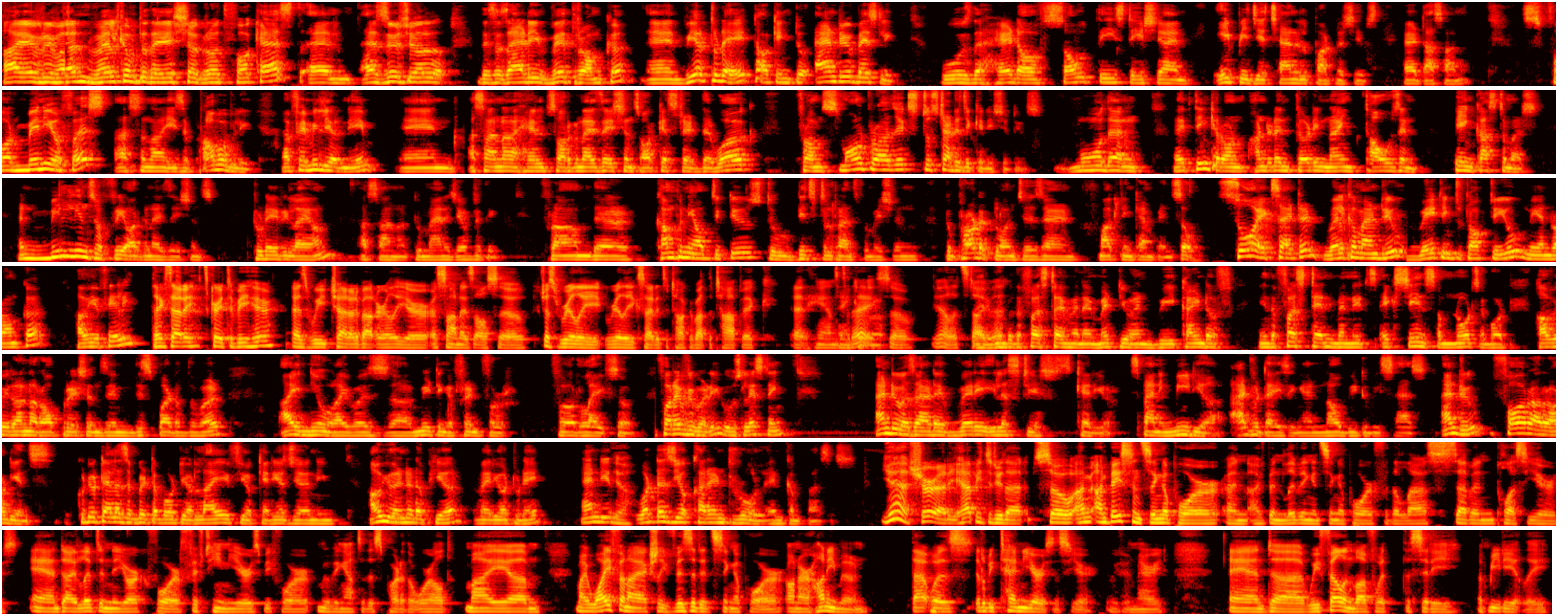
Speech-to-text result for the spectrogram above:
Hi everyone, welcome to the Asia Growth Forecast. And as usual, this is Adi with Romka, and we are today talking to Andrew Baisley, who's the head of Southeast Asia and APJ channel partnerships at Asana. For many of us, Asana is a, probably a familiar name and Asana helps organizations orchestrate their work from small projects to strategic initiatives. More than, I think, around 139,000 paying customers and millions of free organizations today rely on Asana to manage everything from their company objectives to digital transformation to product launches and marketing campaigns. So, so excited. Welcome, Andrew. Waiting to talk to you, me and Romka. How are you feeling? Thanks, Addy. It's great to be here. As we chatted about earlier, Asana is also just really, really excited to talk about the topic at hand Thank today. You, so, yeah, let's dive in. I remember in. the first time when I met you, and we kind of, in the first 10 minutes, exchanged some notes about how we run our operations in this part of the world. I knew I was uh, meeting a friend for for life. So, for everybody who's listening, Andrew has had a very illustrious career spanning media, advertising, and now B2B SaaS. Andrew, for our audience, could you tell us a bit about your life, your career journey, how you ended up here, where you are today, and yeah. what does your current role encompasses? Yeah, sure, Eddie. Happy to do that. So I'm I'm based in Singapore, and I've been living in Singapore for the last seven plus years. And I lived in New York for 15 years before moving out to this part of the world. My um, my wife and I actually visited Singapore on our honeymoon. That was it'll be 10 years this year. We've been married, and uh, we fell in love with the city immediately.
